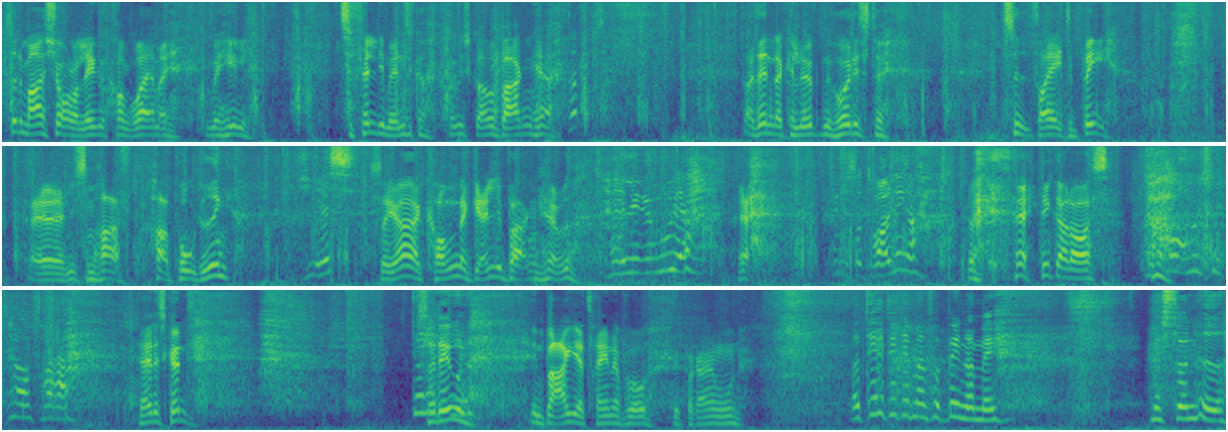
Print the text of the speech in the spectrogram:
så er det meget sjovt at lægge og konkurrere med, med helt tilfældige mennesker. Og vi skal op ad bakken her. Og den, der kan løbe den hurtigste tid fra A til B, øh, ligesom har, har podiet, ikke? Yes. Så jeg er kongen af galjebakken herude. Halleluja. Ja. Findes der dronninger? det gør der også. God udsigt herfra. Ja, det er skønt. Det Så det er jo en, en bakke, jeg træner på et par gange om ugen. Og det her det er det, man forbinder med, med sundhed.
